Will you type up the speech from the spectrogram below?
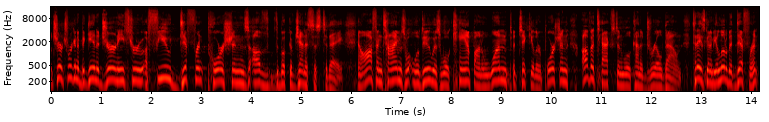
Well, church, we're going to begin a journey through a few different portions of the book of Genesis today. Now, oftentimes, what we'll do is we'll camp on one particular portion of a text and we'll kind of drill down. Today is going to be a little bit different.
